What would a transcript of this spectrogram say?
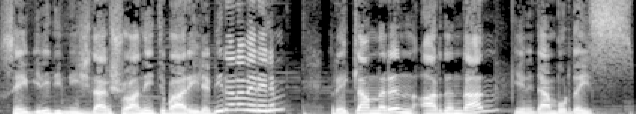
sevgili dinleyiciler şu an itibariyle. Bir ara verelim. Reklamların ardından yeniden buradayız.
